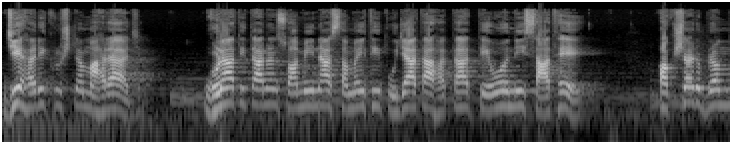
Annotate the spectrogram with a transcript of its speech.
જે હરિકૃષ્ણ મહારાજ ગુણાતીતાનંદ સ્વામીના સમયથી પૂજાતા હતા તેઓની સાથે અક્ષર બ્રહ્મ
